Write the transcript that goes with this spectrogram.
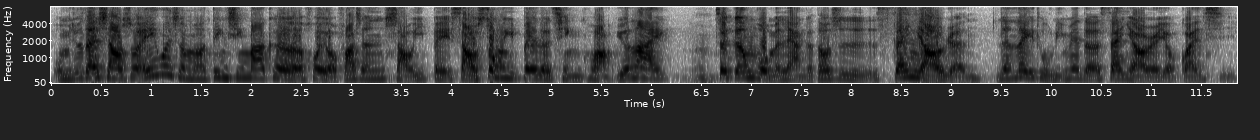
我们就在笑说，诶，为什么订星巴克会有发生少一杯、少送一杯的情况？原来，这跟我们两个都是三爻人，人类图里面的三爻人有关系，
